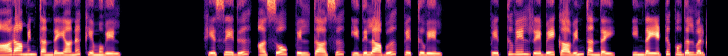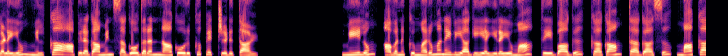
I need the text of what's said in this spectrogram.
ஆராமின் தந்தையான கெமுவேல். ஹெசேது அசோ பில்தாசு இதிலாபு பெத்துவேல். பெத்துவேல் ரெபேகாவின் தந்தை. இந்த எட்டு புதல்வர்களையும் மில்கா ஆபிரகாமின் சகோதரன் நாகோருக்கு பெற்றெடுத்தாள். மேலும் அவனுக்கு மறுமனைவியாகிய இறையுமா தேபாகு ககாம் தகாசு மாக்கா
